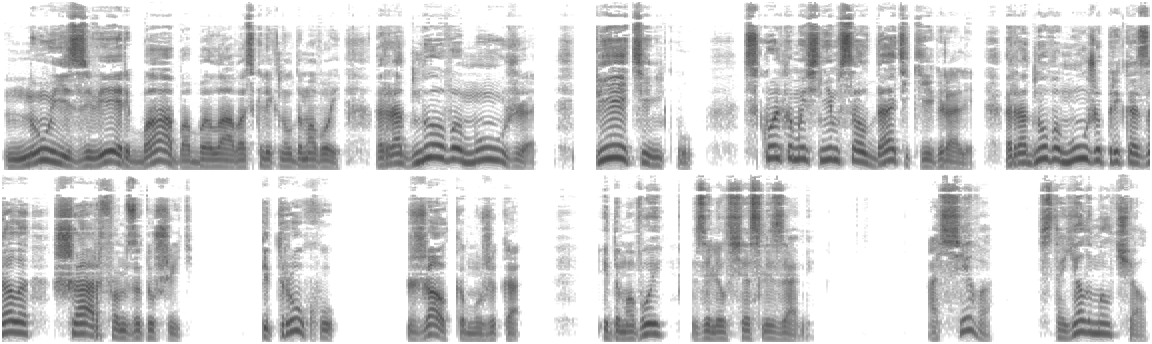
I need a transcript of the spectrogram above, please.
«Ну и зверь баба была!» — воскликнул домовой. «Родного мужа! Петеньку! Сколько мы с ним в солдатики играли! Родного мужа приказала шарфом затушить. Петруху жалко мужика!» И домовой залился слезами. А Сева стоял и молчал.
